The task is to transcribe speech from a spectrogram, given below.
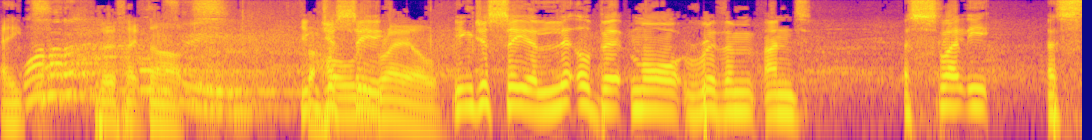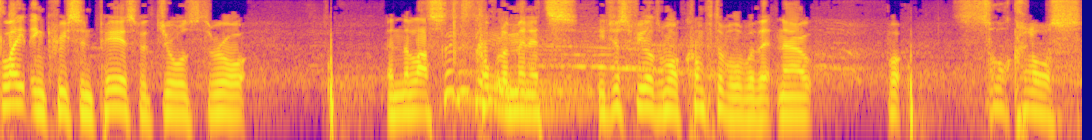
Eight perfect darts. You can just see, rail. You can just see a little bit more rhythm and a slightly, a slight increase in pace with Joe's throw in the last couple of minutes. He just feels more comfortable with it now but so close.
